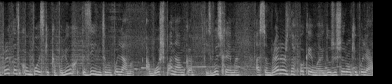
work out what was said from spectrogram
Наприклад, ковбойський капелюх з зігнутими полями або ж панамка із вузькими. А сомбреро ж навпаки має дуже широкі поля.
